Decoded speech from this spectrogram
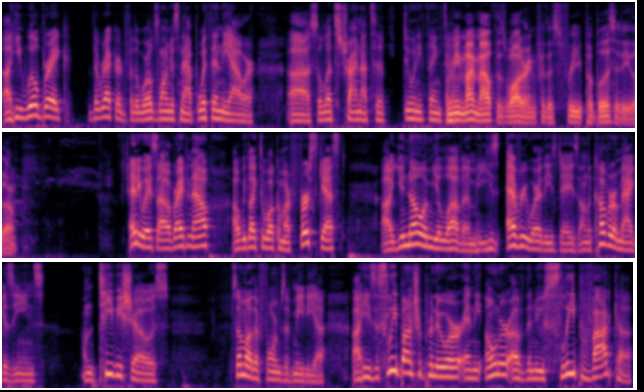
uh, he will break the record for the world's longest nap within the hour. Uh, so let's try not to do anything to. I mean, my mouth is watering for this free publicity, though. Anyways, uh, right now uh, we'd like to welcome our first guest. Uh, you know him, you love him. He's everywhere these days, on the cover of magazines, on TV shows, some other forms of media. Uh, he's a sleep entrepreneur and the owner of the new Sleep Vodka.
